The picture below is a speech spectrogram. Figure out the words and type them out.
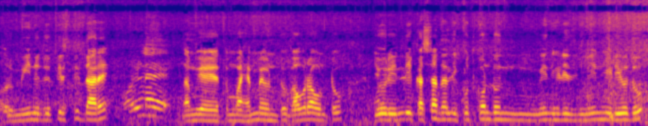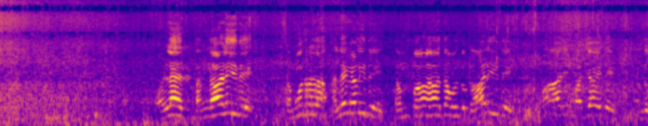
ಅವರು ಮೀನು ತಿರ್ಸ್ತಿದ್ದಾರೆ. ಒಳ್ಳೆ ನಮಗೆ ತುಂಬಾ ಹೆಮ್ಮೆ ಉಂಟು ಗೌರವ ಉಂಟು. ಇವರು ಇಲ್ಲಿ ಕಷ್ಟದಲ್ಲಿ ಕೂತ್ಕೊಂಡು ಮೀನು ಹಿಡಿ ಮೀನು ಹಿಡಿಯುವುದು. ಒಳ್ಳೆ ತಂಗಾಳಿ ಇದೆ, ಸಮುದ್ರದ ಅಲೆಗಳಿದೆ, ತಂಪಾದ ಒಂದು ಗಾಳಿ ಇದೆ, ಭಾರಿ ಮಜಾ ಇದೆ. ಒಂದು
